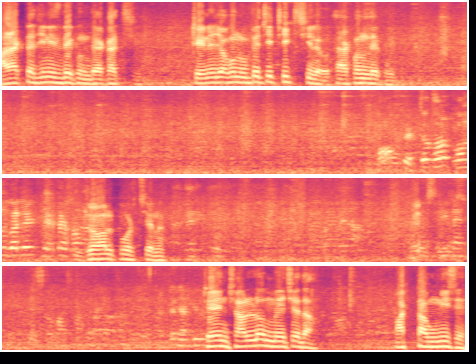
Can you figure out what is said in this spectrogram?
আর একটা জিনিস দেখুন, দেখাচ্ছি। ট্রেনে যখন উঠেছি ঠিক ছিল, এখন দেখুন। জল পড়ছে না। ট্রেন ছাড়লো মেচেদা আটটা উনিশে।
